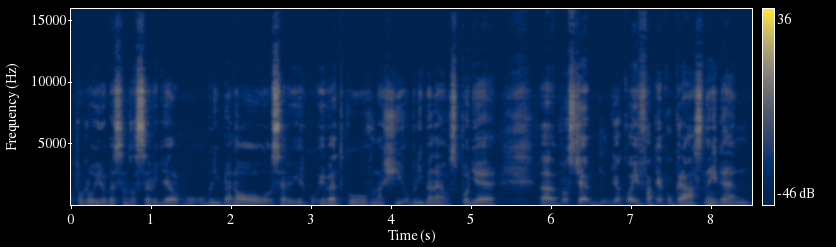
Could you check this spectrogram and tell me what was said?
Po dlouhé době jsem zase viděl mou oblíbenou servírku Ivetku v naší oblíbené hospodě. Prostě jako i fakt jako krásný den.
